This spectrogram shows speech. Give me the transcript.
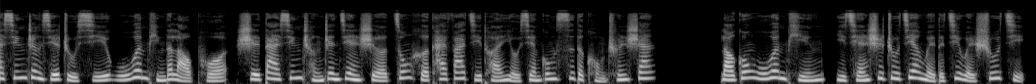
大兴政协主席吴问平的老婆是大兴城镇建设综合开发集团有限公司的孔春山，老公吴问平以前是住建委的纪委书记。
